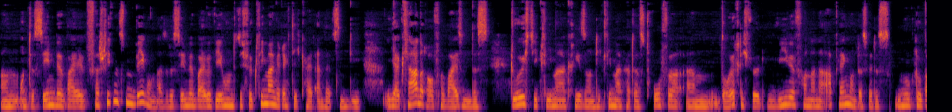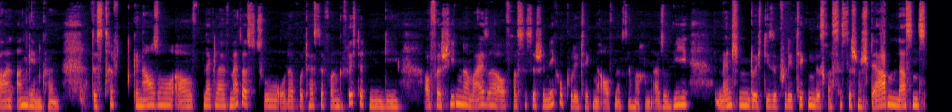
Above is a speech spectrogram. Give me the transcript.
Ähm, und das sehen wir bei verschiedensten Bewegungen. Also das sehen wir bei Bewegungen, die sich für Klimagerechtigkeit einsetzen, die ja klar darauf verweisen, dass durch die Klimakrise und die Klimakatastrophe ähm, deutlich wird, wie wir voneinander abhängen und dass wir das nur global angehen können. Das trifft genauso auf Black Lives Matters zu oder Proteste von Geflüchteten, die auf verschiedene Weise auf rassistische Nekropolitiken aufmerksam machen. Also wie Menschen durch diese Politiken des rassistischen Sterbenlassens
